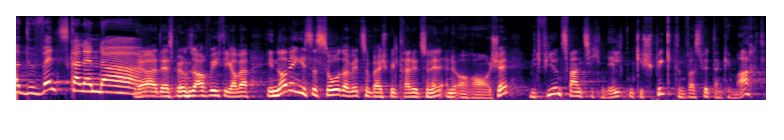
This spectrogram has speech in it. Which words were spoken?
Adventskalender. ja, der ist bei uns auch wichtig, aber in Norwegen ist es so, da wird zum Beispiel traditionell eine Orange mit 24 Nelken gespickt und was wird dann gemacht?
